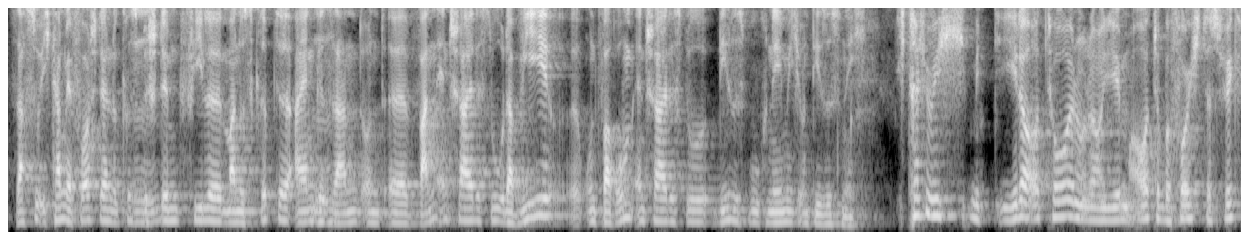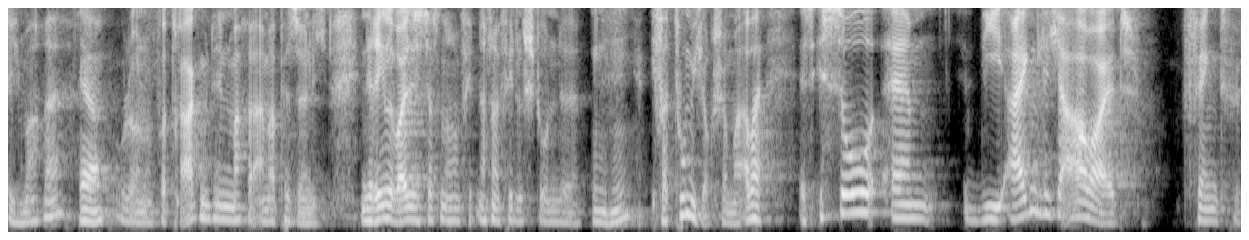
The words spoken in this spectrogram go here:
sagst du? Ich kann mir vorstellen, du kriegst bestimmt viele Manuskripte eingesandt. Und äh, wann entscheidest du oder wie äh, und warum entscheidest du dieses Buch nehme ich und dieses nicht? Ich treffe mich mit jeder Autorin oder jedem Autor, bevor ich das wirklich mache. Ja. Oder einen Vertrag mit denen mache, einmal persönlich. In der Regel weiß ich das nach, nach einer Viertelstunde. Ich vertue mich auch schon mal. Aber es ist so, ähm, die eigentliche Arbeit fängt für,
